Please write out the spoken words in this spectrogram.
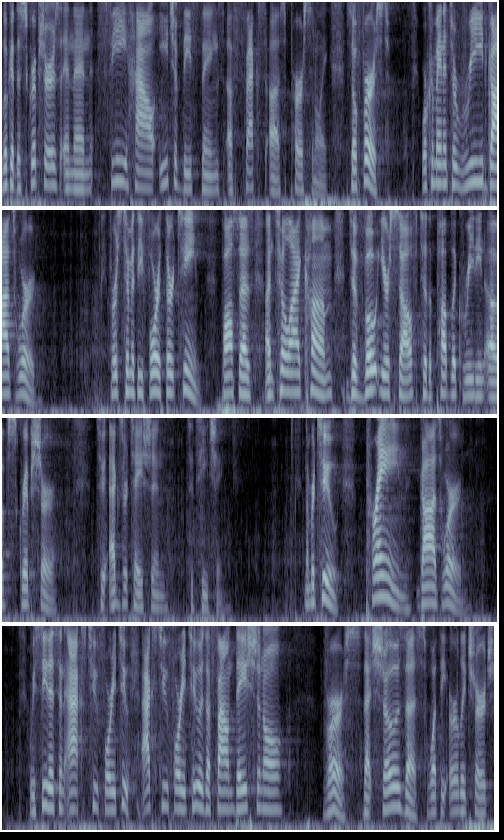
look at the scriptures and then see how each of these things affects us personally. So first, we're commanded to read God's word. 1 Timothy 4:13. Paul says, "Until I come, devote yourself to the public reading of scripture, to exhortation, to teaching." Number 2, praying God's word. We see this in Acts 2:42. Acts 2:42 is a foundational verse that shows us what the early church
